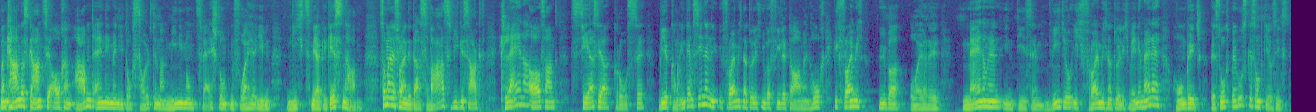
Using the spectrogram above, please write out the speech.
man kann das Ganze auch am Abend einnehmen, jedoch sollte man Minimum zwei Stunden vorher eben nichts mehr gegessen haben. So meine Freunde, das war's. Wie gesagt, kleiner Aufwand, sehr, sehr große Wirkung. In dem Sinne, ich freue mich natürlich über viele Daumen hoch. Ich freue mich über eure Meinungen in diesem Video. Ich freue mich natürlich, wenn ihr meine Homepage besucht, bewusst gesund Geosixt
